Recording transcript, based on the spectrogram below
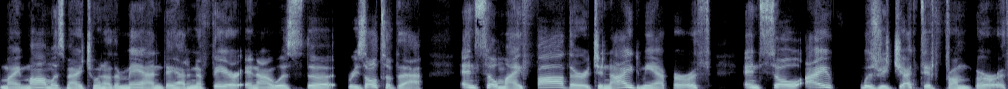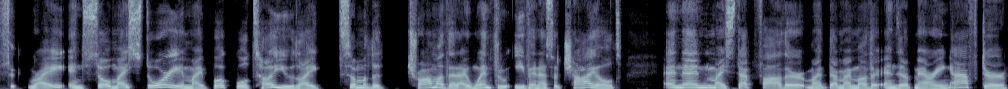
my mom was married to another man. They had an affair, and I was the result of that. And so my father denied me at birth, and so I was rejected from birth, right? And so my story in my book will tell you like some of the trauma that I went through even as a child. And then my stepfather, my, that my mother ended up marrying after,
